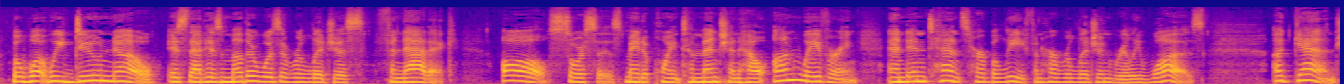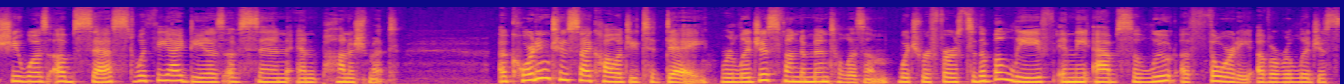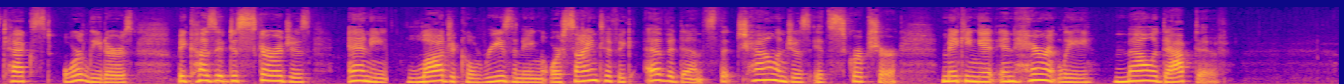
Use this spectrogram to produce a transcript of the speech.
But what we do know is that his mother was a religious fanatic. All sources made a point to mention how unwavering and intense her belief in her religion really was. Again, she was obsessed with the ideas of sin and punishment. According to Psychology Today, religious fundamentalism, which refers to the belief in the absolute authority of a religious text or leaders because it discourages any logical reasoning or scientific evidence that challenges its scripture, making it inherently maladaptive.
